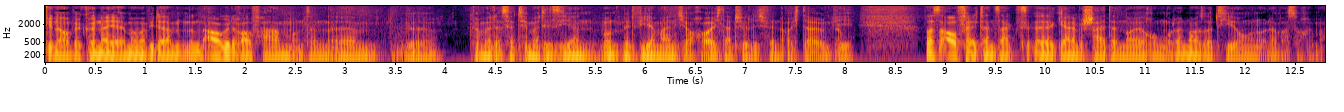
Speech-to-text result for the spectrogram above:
Genau, wir können da ja immer mal wieder ein Auge drauf haben und dann ähm, äh, können wir das ja thematisieren. Und mit wir meine ich auch euch natürlich, wenn euch da irgendwie was auffällt, dann sagt äh, gerne Bescheid an Neuerungen oder Neusortierungen oder was auch immer.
